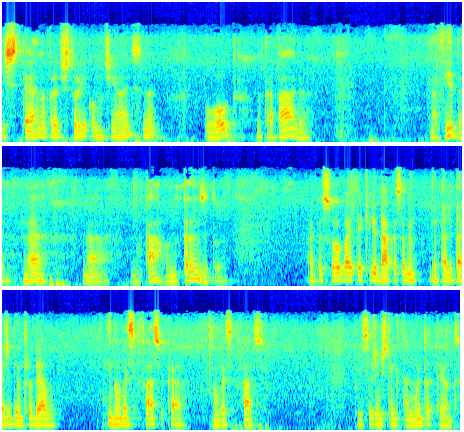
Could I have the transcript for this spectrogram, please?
externa para destruir, como tinha antes, né? O outro no trabalho, na vida, né? Na, no carro, no trânsito. A pessoa vai ter que lidar com essa mentalidade dentro dela. E não vai ser fácil, cara. Não vai ser fácil. Por isso a gente tem que estar muito atento.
